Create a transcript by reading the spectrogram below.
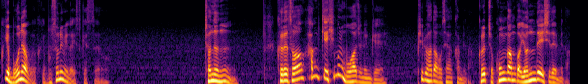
그게 뭐냐고요? 그게 무슨 의미가 있겠어요? 저는 그래서 함께 힘을 모아주는 게 필요하다고 생각합니다. 그렇죠. 공감과 연대의 시대입니다.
